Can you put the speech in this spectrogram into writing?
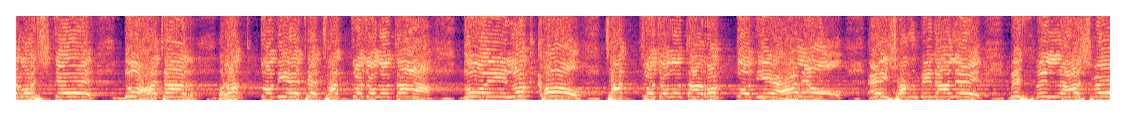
আগস্টে দু হাজার রক্ত দিয়েছে ছাত্র জনতা। দুই লক্ষ ছাত্র জনতা রক্ত দিয়ে হলেও এই সংবিধানে বিসমিল্লাহ আসবে।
